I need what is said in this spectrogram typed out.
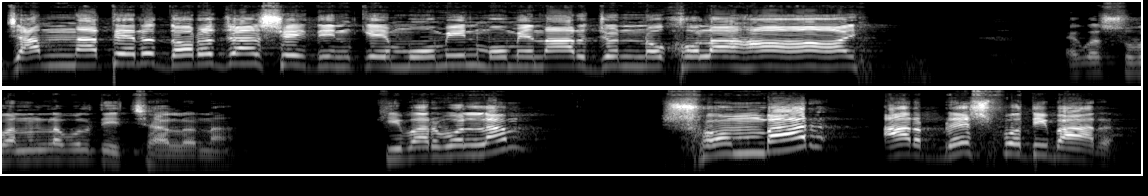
জান্নাতের দরজা সেই দিনকে মুমিন, মোমেনার জন্য খোলা হয়। একবার সুবানাল্লাহ বলতে ইচ্ছা হলো না। কিবার বললাম? সোমবার আর বৃহস্পতিবার।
